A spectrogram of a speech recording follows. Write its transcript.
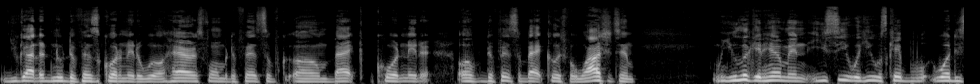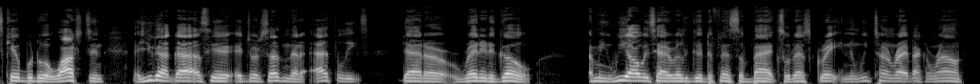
you got a new defensive coordinator, Will Harris, former defensive um, back coordinator or defensive back coach for Washington when you look at him and you see what he was capable, what he's capable to do at Washington, and you got guys here at Georgia Southern that are athletes that are ready to go. I mean, we always had really good defensive backs, so that's great. And then we turn right back around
